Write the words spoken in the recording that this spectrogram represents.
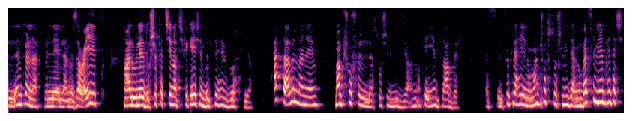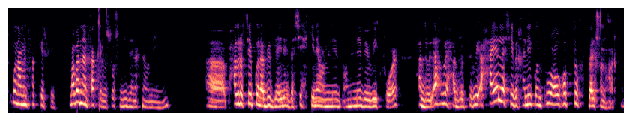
الإنترنت بالليل لأنه اذا وعيت مع الأولاد وشفت شي notification بلتهي وبروح فيها. حتى قبل ما أنام ما بشوف ال social media إنه okay أيام زعبر. بس الفكرة هي إنه ما نشوف ال social media إنه بس ننام هذا الشيء نكون عم نفكر فيه. ما بدنا نفكر بال social media نحن ونايمين. آه بحضروا تيابكم قبل بليلة هذا الشيء حكيناه وعملناه ب week four حضروا القهوة حضروا الترويقة حيلا شيء بخليكم توعوا هبطوا تبلشوا نهاركم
